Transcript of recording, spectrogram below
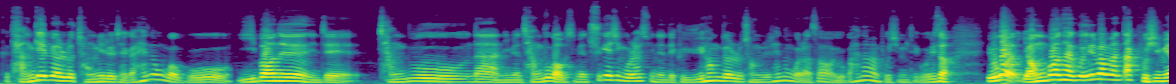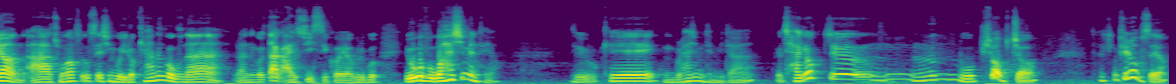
그 단계별로 정리를 제가 해놓은 거고 2번은 이제 장부나 아니면 장부가 없으면 추계 신고를 할 수 있는데 그 유형별로 정리를 해놓은 거라서 요거 하나만 보시면 되고 그래서 요거 0번하고 1번만 딱 보시면 아 종합소득세 신고 이렇게 하는 거구나라는 걸 딱 알 수 있을 거예요. 그리고 요거 보고 하시면 돼요. 그래서 이렇게 공부를 하시면 됩니다. 그 자격증은 뭐 필요 없죠. 필요 없어요.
